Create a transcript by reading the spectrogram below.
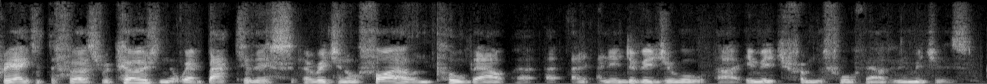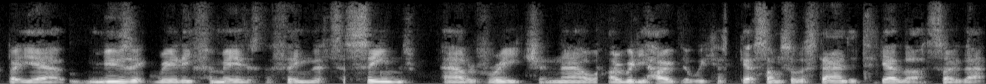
created the first recursion that went back to this original file and pulled out a, a, an individual uh, image from the 4,000 images. But yeah, music really for me is the thing that seemed out of reach. And now I really hope that we can get some sort of standard together so that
